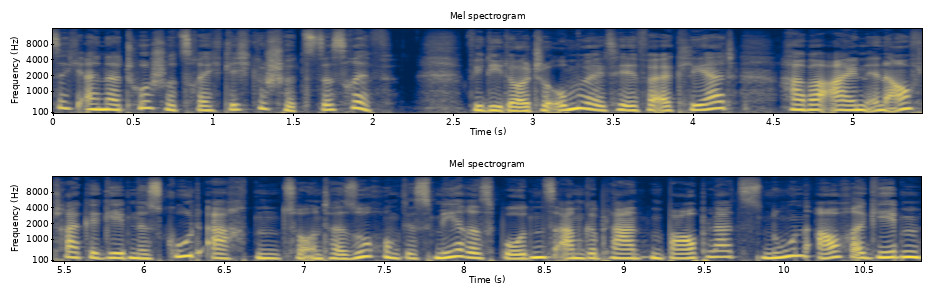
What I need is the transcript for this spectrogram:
befindet sich ein naturschutzrechtlich geschütztes Riff. Wie die Deutsche Umwelthilfe erklärt, habe ein in Auftrag gegebenes Gutachten zur Untersuchung des Meeresbodens am geplanten Bauplatz nun auch ergeben,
